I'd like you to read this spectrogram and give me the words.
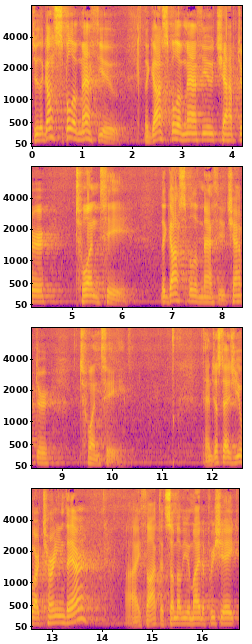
to the Gospel of Matthew, the Gospel of Matthew, chapter 20. The Gospel of Matthew, chapter 20. And just as you are turning there, I thought that some of you might appreciate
